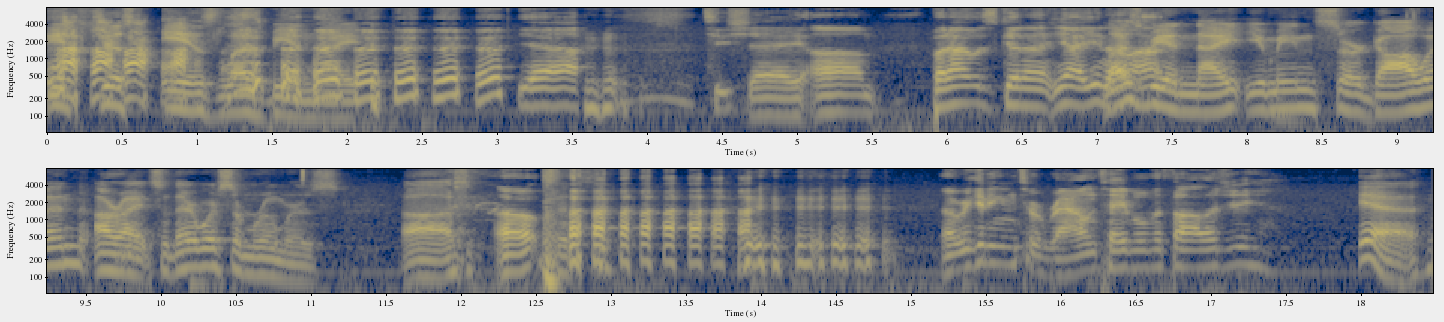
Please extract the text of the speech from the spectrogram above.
it just is lesbian night. yeah, touche. Um, but I was gonna, yeah, you know, I- Lesbian night, you mean Sir Gawain? All right, so there were some rumors. Uh, oh, are we getting into round table mythology? yeah.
